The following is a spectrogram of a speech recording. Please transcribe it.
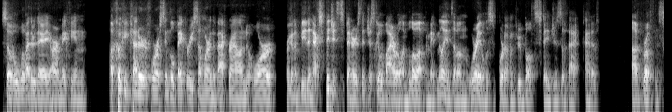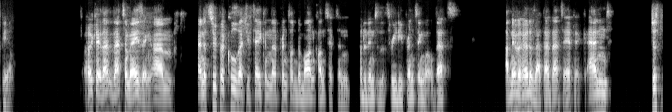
So whether they are making a cookie cutter for a single bakery somewhere in the background or are going to be the next fidget spinners that just go viral and blow up and make millions of them, we're able to support them through both stages of that kind of uh, growth and scale. Okay, that that's amazing. Um, and it's super cool that you've taken the print on demand concept and put it into the 3D printing world. That's I've never heard of that. That that's epic. And just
